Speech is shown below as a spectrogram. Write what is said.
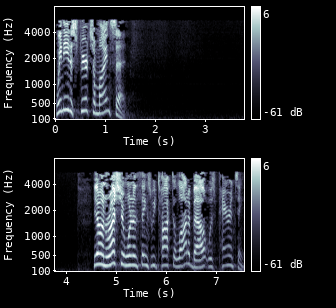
We need a spiritual mindset. You know, in Russia, one of the things we talked a lot about was parenting.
